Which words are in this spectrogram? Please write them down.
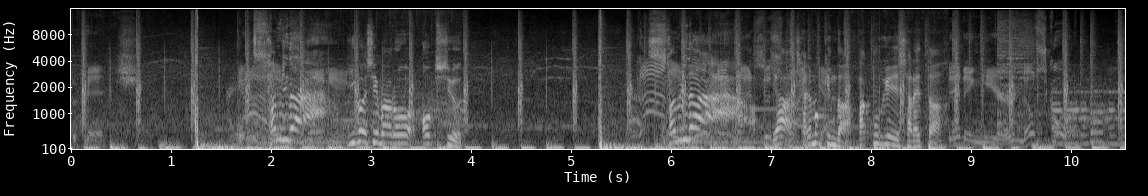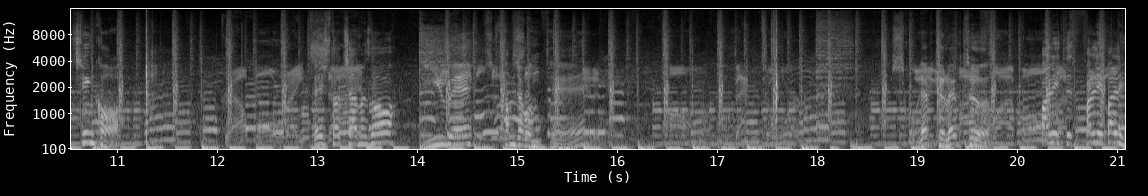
the pitch. 삼지다. 이것이 바로 업슛. 삼지다. 야 잘 먹힌다. 바꾸기 잘했다. 싱커. 베이스 side. 터치 하면서 2회 3자 범퇴. Back to work. Swing 랩트 랩트. 빨리 빨리 빨리.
